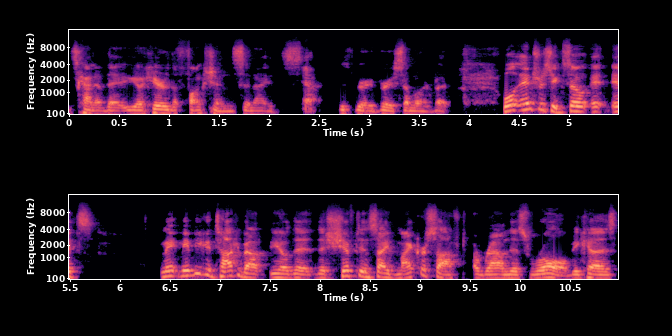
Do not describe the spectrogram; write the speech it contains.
it's kind of that you hear the functions, and I it's, yeah. it's very very similar. But well, interesting. So it, it's maybe you could talk about you know the the shift inside Microsoft around this role because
